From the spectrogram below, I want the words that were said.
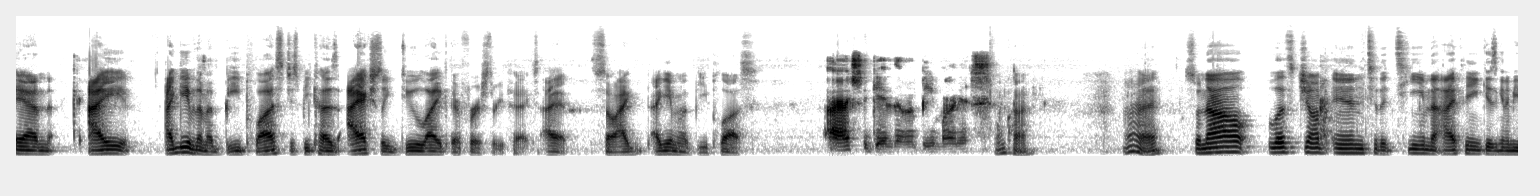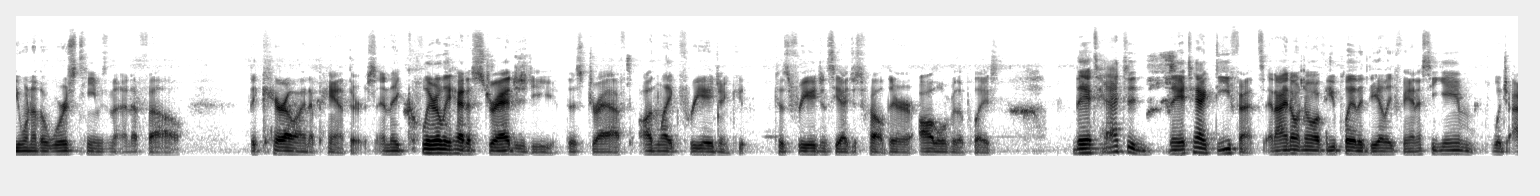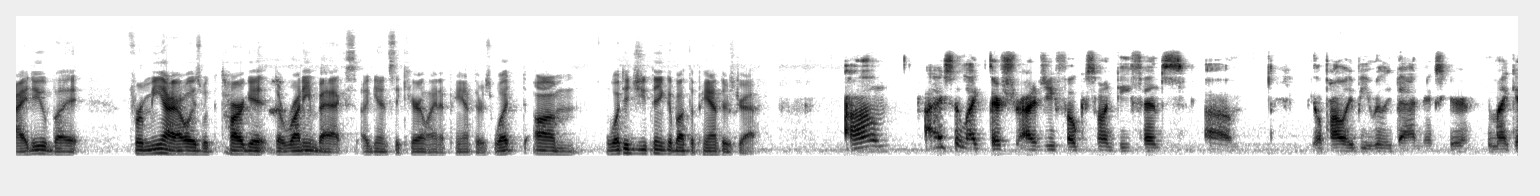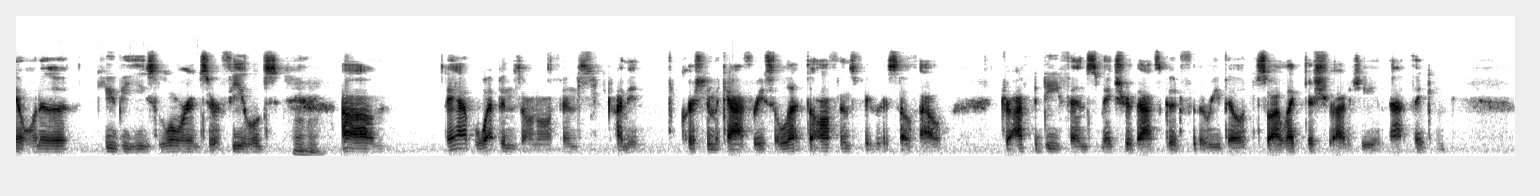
And I I gave them a B plus just because I actually do like their first three picks. I so I I gave them a B plus. I actually gave them a B minus. Okay. All right. So now let's jump into the team that I think is going to be one of the worst teams in the NFL, the Carolina Panthers. And they clearly had a strategy this draft, unlike free agent, because free agency I just felt they're all over the place. They attacked they attacked defense, and I don't know if you play the daily fantasy game, which I do, but for me, I always would target the running backs against the Carolina Panthers. What um what did you think about the Panthers draft? Um, I actually like their strategy. Focus on defense. Um, you'll probably be really bad next year. You might get one of the QBs, Lawrence or Fields. Mm-hmm. Um, they have weapons on offense. I mean, Christian McCaffrey. So let the offense figure itself out. Draft the defense. Make sure that's good for the rebuild. So I like their strategy and that thinking.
